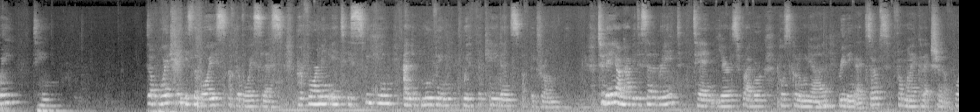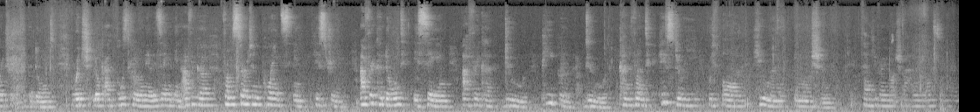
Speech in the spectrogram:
waiting. Dub poetry is the voice of the voiceless. Performing it is speaking and moving with the cadence of the drum. Today I'm happy to celebrate 10 years Freiburg Postcolonial, reading excerpts from my collection of Poetry Africa Don't, which look at postcolonialism in Africa from certain points in history. Africa Don't is saying Africa Do people do confront history with all human emotion. Thank you very much for having me on.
